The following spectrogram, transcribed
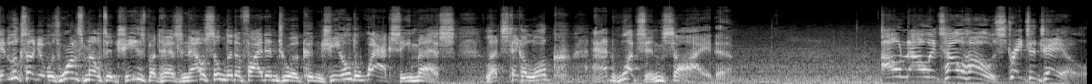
It looks like it was once melted cheese, but has now solidified into a congealed, waxy mess. Let's take a look at what's inside. Oh no, it's Ho Ho! Straight to jail!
